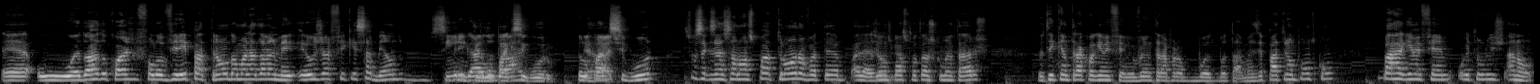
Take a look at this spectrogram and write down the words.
É, o Eduardo Cosme falou, virei patrão, dá uma olhada lá no meio. Eu já fiquei sabendo, Sim, Obrigado, pelo PagSeguro. pelo. PagSeguro. Se você quiser ser nosso patrono, eu vou até... Aliás, eu não posso botar nos comentários. Eu tenho que entrar com a Game FM, eu vou entrar pra bo- botar. Mas é patreon.com barra GameFM, 8 Luiz... Ah, não,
